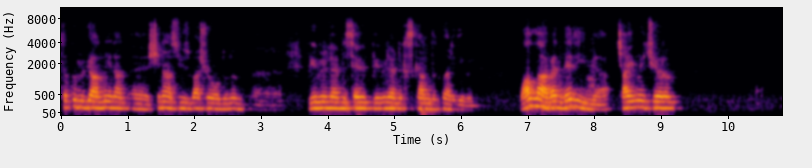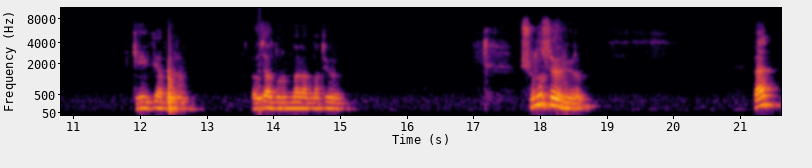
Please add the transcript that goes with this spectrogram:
Tıpkı Müge Anlı'yla e, Şinas Yüzbaşıoğlu'nun e, birbirlerini sevip birbirlerini kıskandıkları gibi. Vallahi ben ne diyeyim ya. Çayımı içiyorum. Keyif yapıyorum. Özel durumlar anlatıyorum. Şunu söylüyorum. Ben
